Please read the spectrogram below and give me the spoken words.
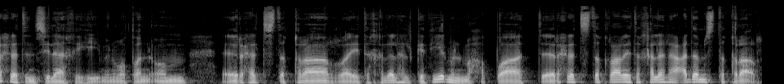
رحلة انسلاخه من وطن أم. رحلة استقرار يتخللها الكثير من المحطات. رحلة استقرار يتخللها عدم استقرار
